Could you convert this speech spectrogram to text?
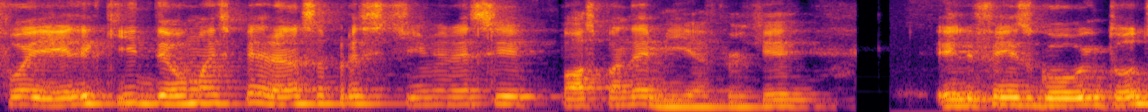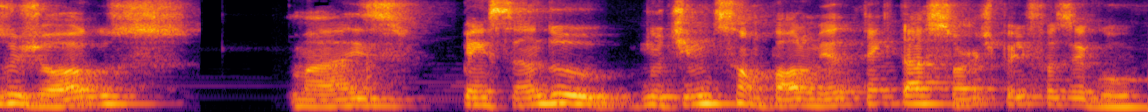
foi ele que deu uma esperança para esse time nesse pós-pandemia, porque ele fez gol em todos os jogos, mas pensando no time de São Paulo mesmo, tem que dar sorte para ele fazer gol.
